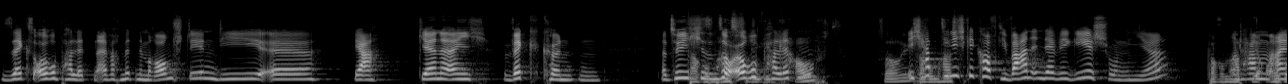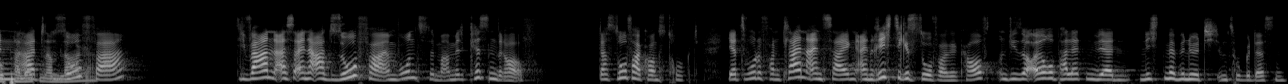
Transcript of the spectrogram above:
sechs Europaletten einfach mitten im Raum stehen, die äh, ja gerne eigentlich weg könnten. Natürlich Warum sind so Europaletten. gekauft? Sorry, Ich habe die nicht gekauft, die waren in der WG schon hier Warum und haben eine Art? Sofa. Die waren als eine Art Sofa im Wohnzimmer mit Kissen drauf. Das Sofakonstrukt. Jetzt wurde von Kleinanzeigen ein richtiges Sofa gekauft und diese Europaletten werden nicht mehr benötigt im Zuge dessen.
